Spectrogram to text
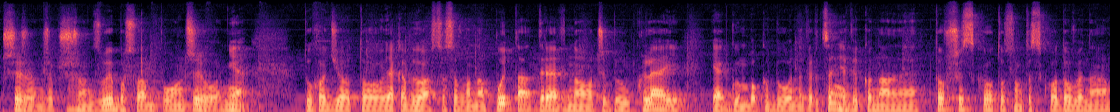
przyrząd, że przyrząd zły, bo słabo połączyło. Nie. Tu chodzi o to, jaka była stosowana płyta, drewno, czy był klej, jak głęboko było nawiercenie wykonane. To wszystko to są te składowe na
